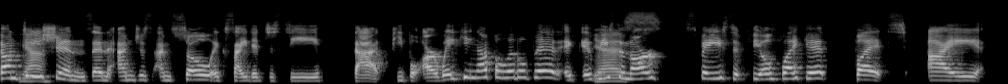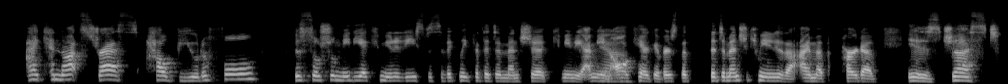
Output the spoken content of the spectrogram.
foundations. And I'm just, I'm so excited to see that people are waking up a little bit. At, at least in our space, it feels like it. But I, I cannot stress how beautiful the social media community, specifically for the dementia community. I mean, Yeah. all caregivers, but the dementia community that I'm a part of is just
